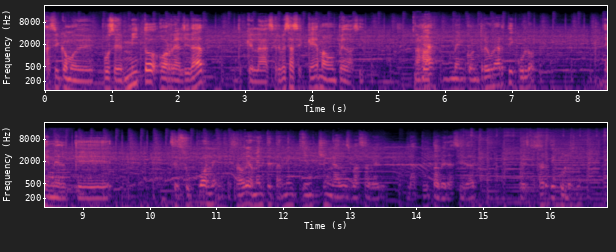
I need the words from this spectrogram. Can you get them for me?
así como de, puse mito o realidad de que la cerveza se quema o un pedo así. Ajá. Ya me encontré un artículo en el que se supone, o sea, obviamente también quién chingados va a saber la puta veracidad de estos artículos, ¿no?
